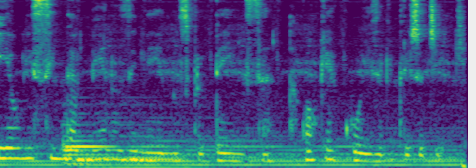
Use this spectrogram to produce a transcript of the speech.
e eu me sinta menos e menos propensa a qualquer coisa que prejudique.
